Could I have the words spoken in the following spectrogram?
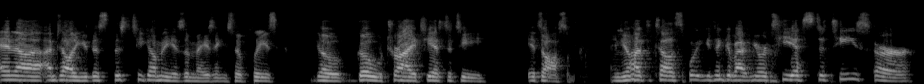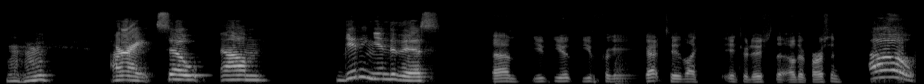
And uh, I'm telling you, this this tea company is amazing. So please go go try Tiesta tea. It's awesome. And you'll have to tell us what you think about your Tiesta tea, sir. Mhm. All right. So um getting into this. Um, you you you forgot to like introduce the other person. Oh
